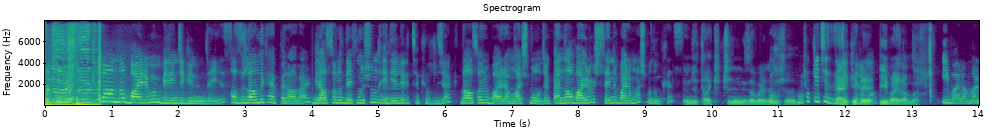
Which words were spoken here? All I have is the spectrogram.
kaçıncı? düştük Şu anda bayramın birinci günündeyiz. Hazırlandık hep beraber. Biraz sonra Defnoş'un hediyeleri takılacak. Daha sonra bayramlaşma olacak. Ben daha Bayroş seninle bayramlaşmadım kız. Önce takipçilerimizle bayramlaşalım. Çok geç izleyecekler Herkese ama. iyi bayramlar. İyi bayramlar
